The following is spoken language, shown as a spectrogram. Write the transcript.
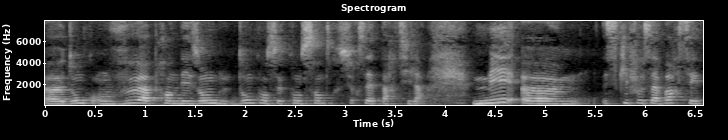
euh, donc on veut apprendre des ongles, donc on se concentre sur cette partie-là. Mais euh, ce qu'il faut savoir, c'est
